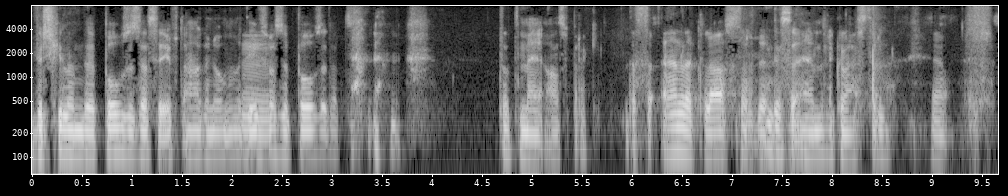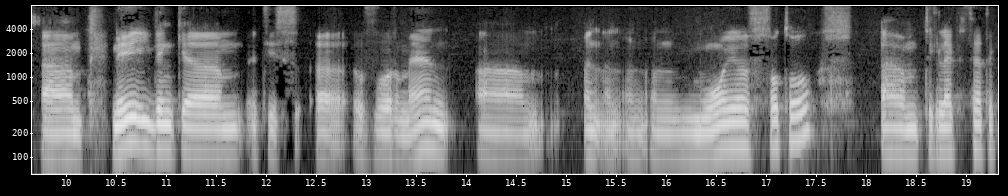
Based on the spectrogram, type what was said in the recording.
verschillende poses dat ze heeft aangenomen. Maar deze mm. was de pose dat, dat mij aansprak. Dat ze eindelijk luisterde. Dat ze eindelijk luisterde. Ja. Um, nee, ik denk, um, het is uh, voor mij um, een, een, een, een, mooie foto. tegelijkertijd een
